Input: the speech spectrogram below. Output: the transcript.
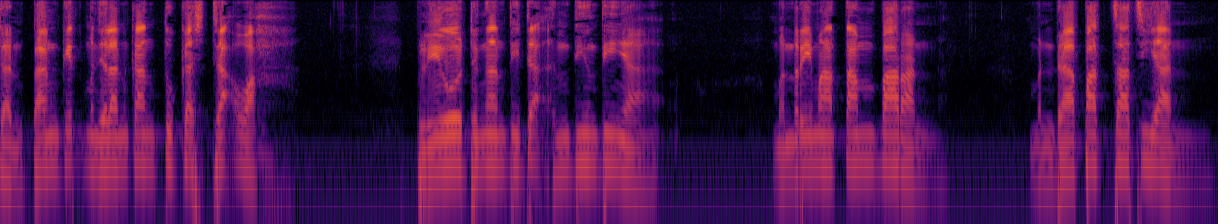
dan bangkit menjalankan tugas dakwah, beliau dengan tidak henti-hentinya menerima tamparan, mendapat cacian,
